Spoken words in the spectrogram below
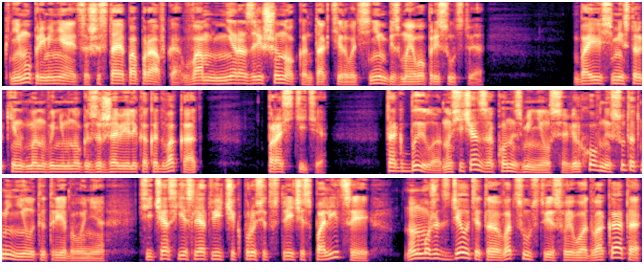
К нему применяется шестая поправка. Вам не разрешено контактировать с ним без моего присутствия. Боюсь, мистер Кингман, вы немного заржавели как адвокат. Простите. Так было, но сейчас закон изменился. Верховный суд отменил это требование. Сейчас, если ответчик просит встречи с полицией, он может сделать это в отсутствие своего адвоката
